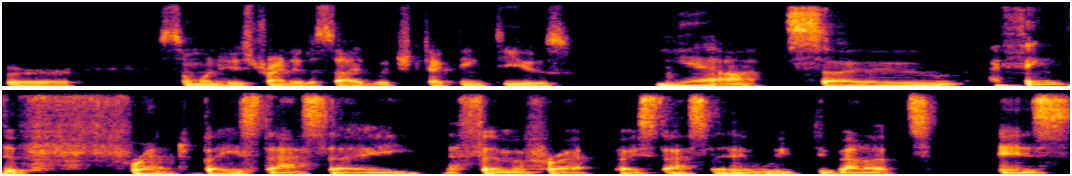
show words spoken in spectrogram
for someone who's trying to decide which technique to use? Yeah, so I think the FRET based assay, the ThermoFRET based assay that we've developed, is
